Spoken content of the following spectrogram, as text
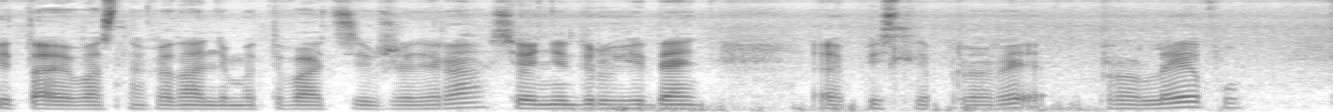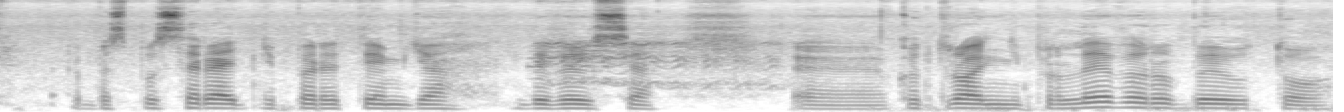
Вітаю вас на каналі Мотивації бджоляра. Сьогодні другий день е, після проливу. Безпосередньо перед тим я дивився е, контрольні проливи робив, то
